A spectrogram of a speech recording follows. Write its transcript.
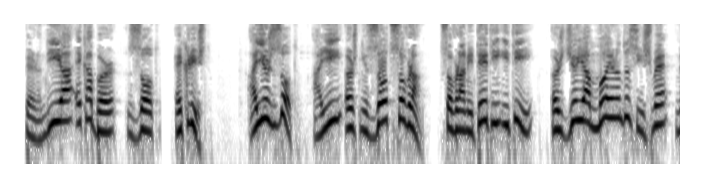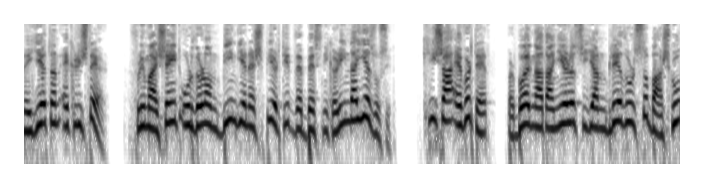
Perëndia e ka bërë Zot e Krisht. Ai është Zot. Ai është një Zot sovran. Sovraniteti i Tij është gjëja më e rëndësishme në jetën e krishterë. Fryma e Shenjtë urdhëron bindjen e shpirtit dhe besnikërinë ndaj Jezusit. Kisha e vërtetë përbëhet nga ata njerëz që janë mbledhur së bashku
